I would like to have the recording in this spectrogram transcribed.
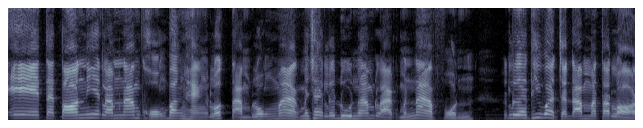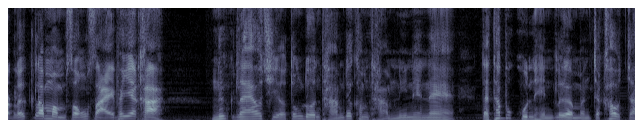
เอ แต่ตอนนี้ลำน้ำโขงบางแห่งลดต่ำลงมาก ไม่ใช่ฤดูน้ำหลากเหมือนหน้าฝน เรือที่ว่าจะดำมาตลอดหรือกระหม่อมสงสัยพะยะค่ะ นึกแล้วเชียวต้องโดนถามด้วยคำถามนี้แน่ๆ แต่ถ้าพวกคุณเห็นเรือมันจะเข้าใจ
